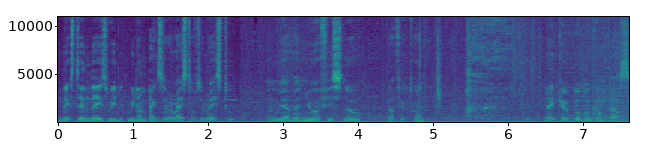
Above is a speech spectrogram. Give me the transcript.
next 10 days we will unpack the rest of the race too, and we have a new office now, perfect one, like uh, Bobo Campers.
